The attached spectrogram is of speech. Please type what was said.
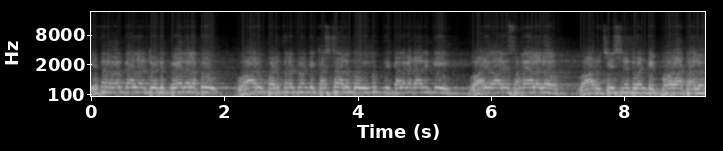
ఇతర వర్గాలైనటువంటి పేదలకు వారు పడుతున్నటువంటి కష్టాలకు విముక్తి కలగడానికి వారి వారి సమయాలలో వారు చేసినటువంటి పోరాటాలు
